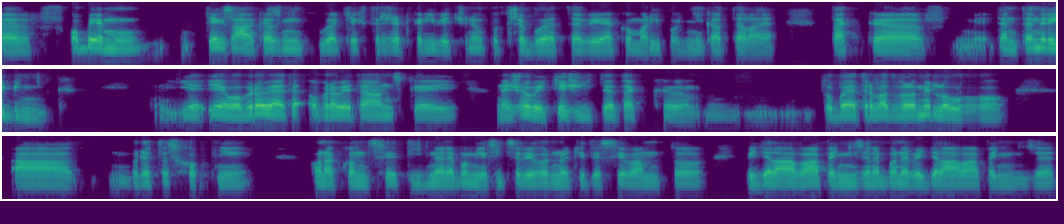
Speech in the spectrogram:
eh, v objemu těch zákazníků a těch tržeb, který většinou potřebujete vy jako malí podnikatelé, tak eh, ten, ten rybník je, je obrovitánský, než ho vytěžíte, tak eh, to bude trvat velmi dlouho a budete schopni ho na konci týdne nebo měsíce vyhodnotit, jestli vám to vydělává peníze nebo nevydělává peníze.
